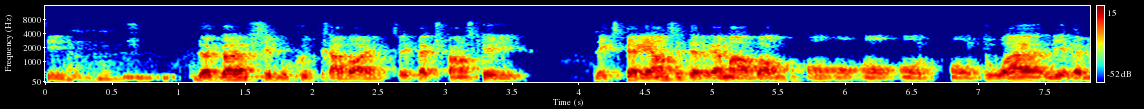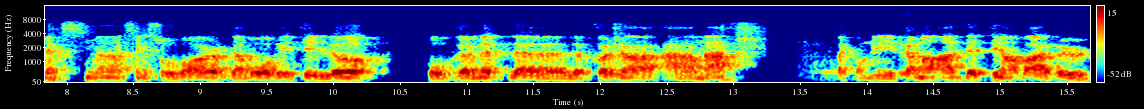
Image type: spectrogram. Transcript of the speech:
Mm-hmm. le golf, c'est beaucoup de travail. Fait que je pense que L'expérience était vraiment bon. On, doit les remerciements à Saint-Sauveur d'avoir été là pour remettre le, projet en, marche. Fait qu'on est vraiment endetté envers eux.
